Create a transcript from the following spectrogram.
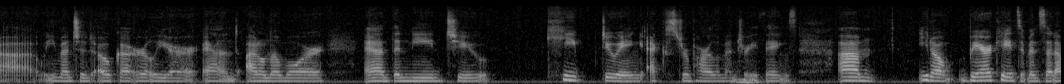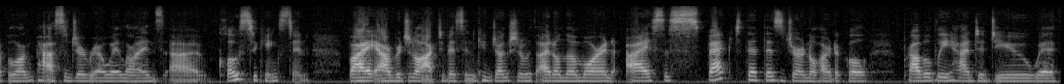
uh, you mentioned Oka earlier, and Idle No More, and the need to keep doing extra parliamentary mm-hmm. things. Um, you know, barricades have been set up along passenger railway lines uh, close to Kingston by Aboriginal activists in conjunction with Idle No More, and I suspect that this journal article probably had to do with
